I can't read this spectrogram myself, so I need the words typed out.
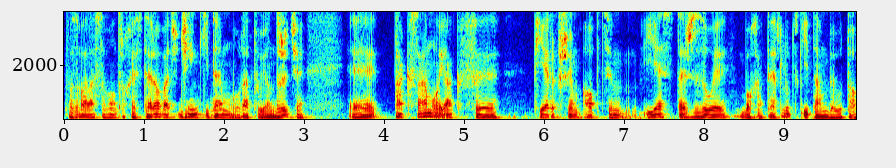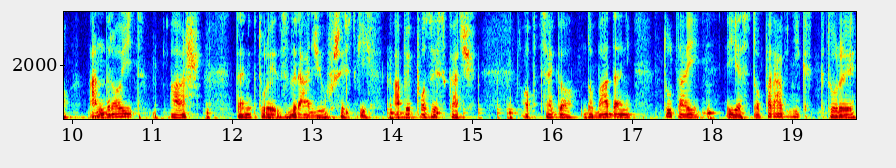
pozwala sobą trochę sterować, dzięki temu ratując życie. E, tak samo jak w pierwszym obcym jest też zły bohater ludzki. Tam był to android, Ash, ten, który zdradził wszystkich, aby pozyskać obcego do badań. Tutaj jest to prawnik, który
